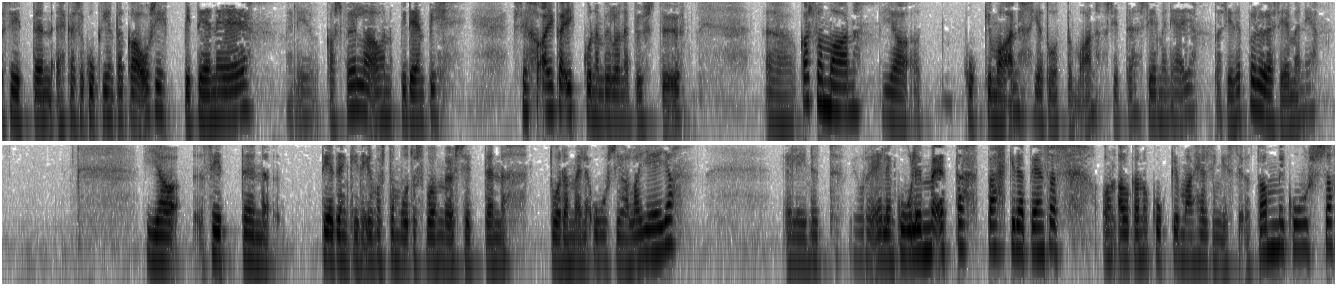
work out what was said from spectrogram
sitten ehkä se kukintakausi pitenee, eli kasveilla on pidempi se aikaikkuna, milloin ne pystyy kasvamaan ja kukkimaan ja tuottamaan sitten siemeniä ja, tai siitepölyä siemeniä. Ja sitten tietenkin ilmastonmuutos voi myös sitten tuoda meille uusia lajeja. Eli nyt juuri eilen kuulimme, että pähkinäpensas on alkanut kukkimaan Helsingissä jo tammikuussa,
